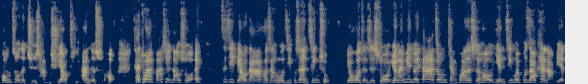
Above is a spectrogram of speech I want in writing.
工作的职场需要提案的时候，才突然发现到说，哎。自己表达好像逻辑不是很清楚，又或者是说，原来面对大众讲话的时候，眼睛会不知道看哪边，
